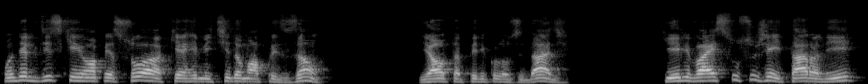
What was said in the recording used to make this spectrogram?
quando ele diz que uma pessoa que é remetida a uma prisão de alta periculosidade, que ele vai se sujeitar ali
